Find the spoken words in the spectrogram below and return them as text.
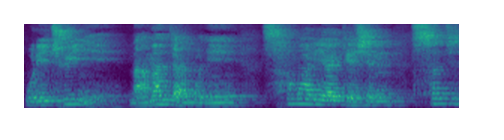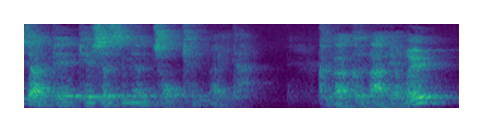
우리 주인이 남한 장군이 사마리아에 계신 선지자 앞에 계셨으면 좋겠나이다. 그가 그 나병을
